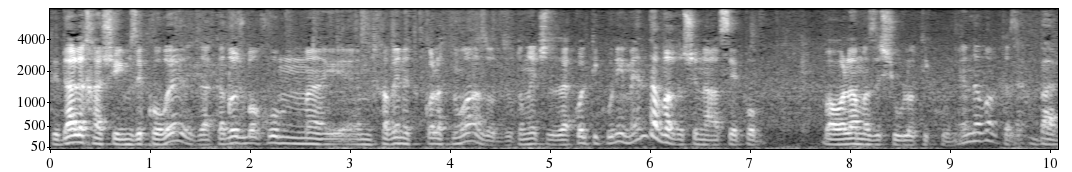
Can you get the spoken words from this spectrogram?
תדע לך שאם זה קורה, זה הקדוש ברוך הוא מכוון את כל התנועה הזאת. זאת אומרת שזה הכל תיקונים. אין דבר שנעשה פה בעולם הזה שהוא לא תיקון. אין דבר כזה. באג.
